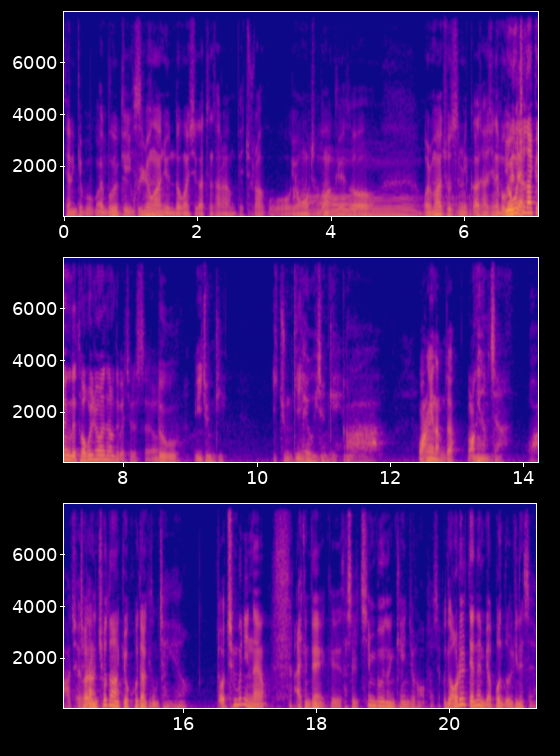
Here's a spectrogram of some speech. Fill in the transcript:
되는 게 뭐가 아니, 뭐 이렇게 있을까요? 훌륭한 윤덕원 씨 같은 사람 배출하고 용호 초등학교에서 오. 얼마나 좋습니까? 자신의 용호 목표대 초등학교 근데 더 훌륭한 사람도 배출했어요. 누구? 이준기 이준기 배우 이준기 어. 아 왕의 남자. 왕의 남자. 와 제가 저랑 초등학교 고등학교 동창이에요. 또 친분이 있나요? 아 근데 그 사실 친분은 개인적으로 없었어요. 근데 어릴 때는 몇 번 놀긴 했어요.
